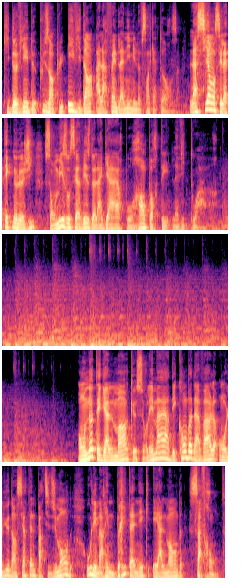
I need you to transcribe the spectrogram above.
qui devient de plus en plus évident à la fin de l'année 1914. La science et la technologie sont mises au service de la guerre pour remporter la victoire. On note également que sur les mers, des combats navals ont lieu dans certaines parties du monde où les marines britanniques et allemandes s'affrontent.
